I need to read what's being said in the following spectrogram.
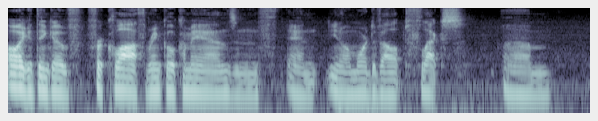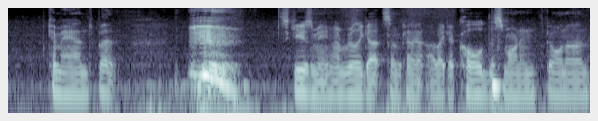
oh, I could think of for cloth wrinkle commands and and you know more developed flex um, command, but Excuse me, I've really got some kind of like a cold this morning going on.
